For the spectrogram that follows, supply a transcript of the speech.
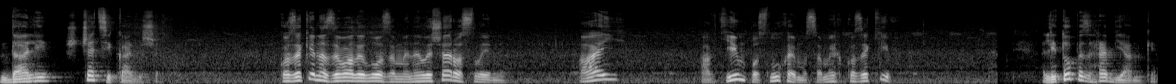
Далі ще цікавіше. Козаки називали лозами не лише рослини, а й. А втім, послухаймо самих козаків. Літопис граб'янки.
